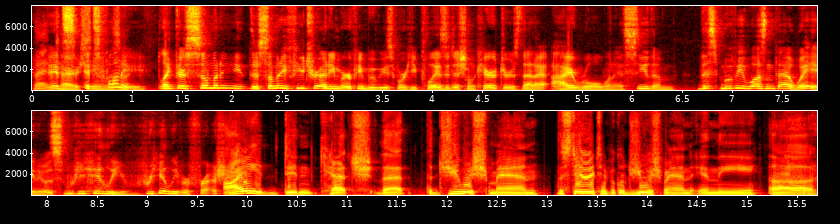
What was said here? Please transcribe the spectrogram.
That it's entire it's funny. Like there's so many there's so many future Eddie Murphy movies where he plays additional characters that I eye roll when I see them. This movie wasn't that way, and it was really really refreshing. I didn't catch that the Jewish man, the stereotypical Jewish man in the uh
